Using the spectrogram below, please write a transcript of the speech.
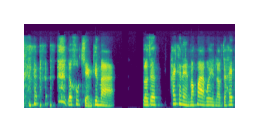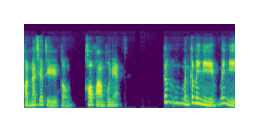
เงี้ยแล้วเขาเขียนขึ้นมา เราจะให้คะแนนมากๆเว้ยเราจะให้ความน่าเชื่อถือของข้อความพวกเนี้ยก็มันก็ไม่มีไม่มี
